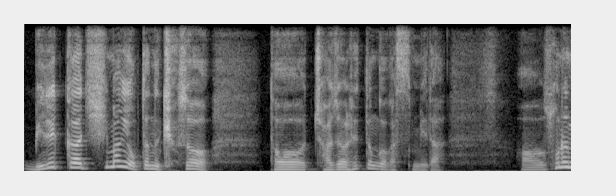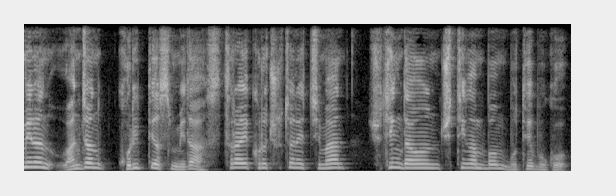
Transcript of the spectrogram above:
미래까지 희망이 없다 느껴서 더 좌절했던 것 같습니다. 어, 손흥민은 완전 고립되었습니다. 스트라이커로 출전했지만 슈팅 다운 슈팅 한번 못 해보고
